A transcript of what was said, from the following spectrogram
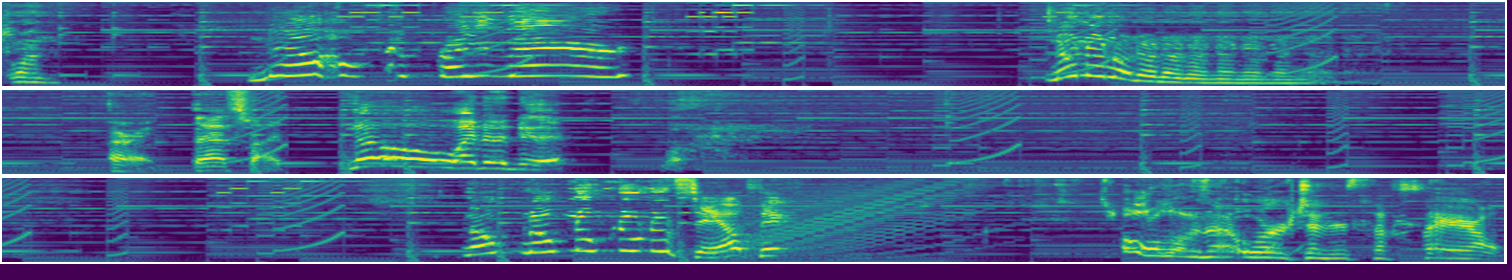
Come on. No! I'm right there! No, no, no, no, no, no, no, no, no, no, no. Alright, that's fine. No, why did I do that? Nope, nope, nope, no, no, stay out there. All of that worked and it's a fail.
